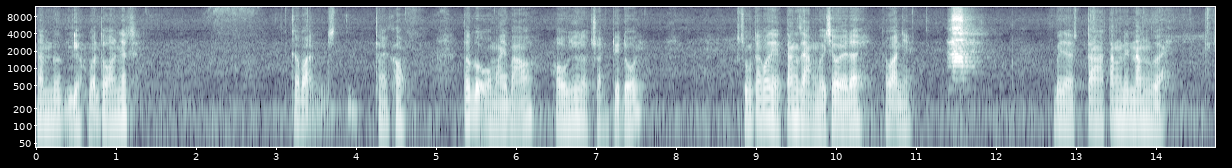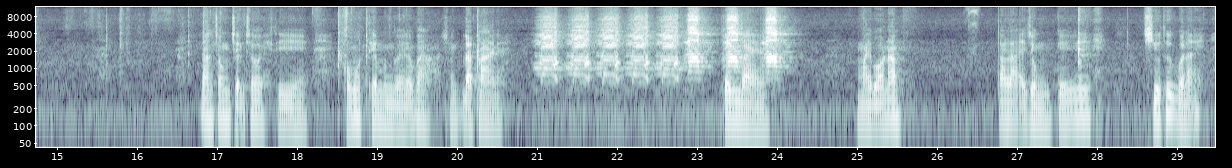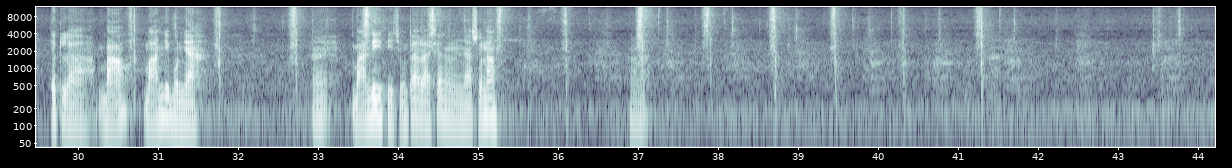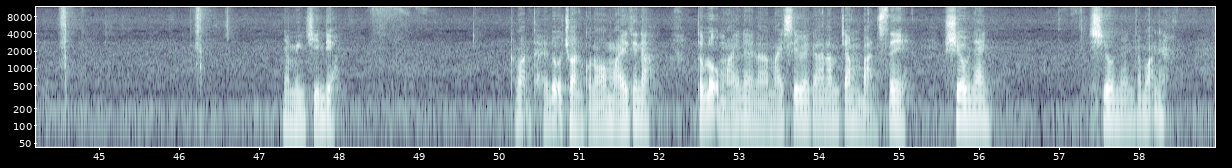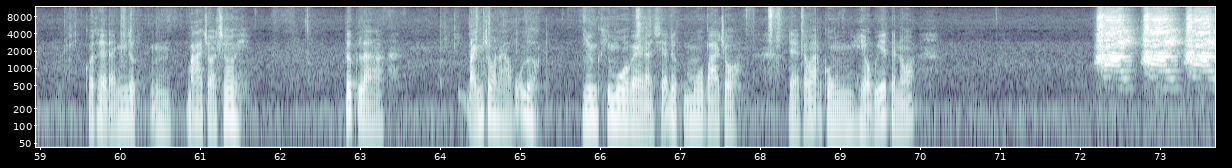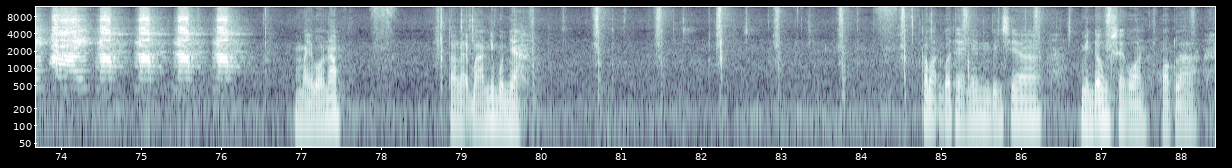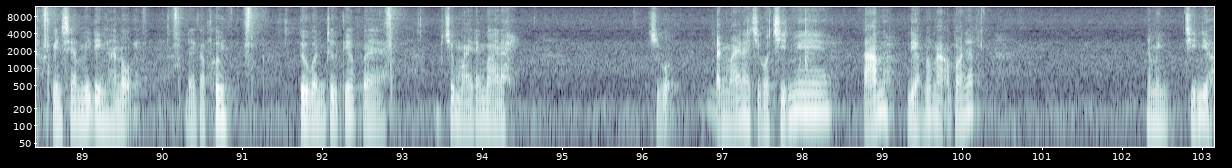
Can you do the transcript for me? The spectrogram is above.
Năm nước điểm vẫn to nhất các bạn thấy không? Tốc độ của máy báo hầu như là chuẩn tuyệt đối. Chúng ta có thể tăng giảm người chơi ở đây, các bạn nhỉ? Bây giờ ta tăng lên 5 người. Đang trong trận chơi thì có một thêm một người nữa vào đặt bài này. Kênh bài này. Máy báo 5 ta lại dùng cái chiêu thức vừa nãy, tức là báo, bán đi một nhà. Đấy, bán đi thì chúng ta là sẽ là nhà số 5 Đó. nhà mình 9 điểm. Các bạn thấy độ chuẩn của nó máy thế nào? Tốc độ máy này là máy CVK 500 bản C. Siêu nhanh. Siêu nhanh các bạn nhé. Có thể đánh được ừ, ba trò chơi tức là đánh trò nào cũng được, nhưng khi mua về là sẽ được mua ba trò, để các bạn cùng hiểu biết về nó. Máy báo năm. Ta lại bán đi một nhà. Các bạn có thể lên bến xe miền Đông Sài Gòn hoặc là bến xe Mỹ Đình, Hà Nội để gặp Hưng tư vấn trực tiếp về chiếc máy đánh bài này. Chỉ có, đánh máy này chỉ có 98 thôi, điểm lúc nào cũng to nhất. Nhà mình 9 điểm.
